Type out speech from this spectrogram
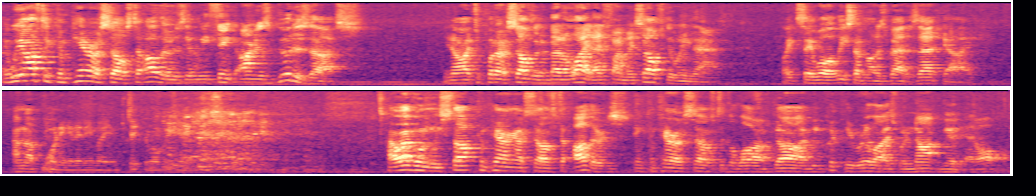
And we often compare ourselves to others that we think aren't as good as us you know, to put ourselves in a better light, I find myself doing that. Like say, well, at least I'm not as bad as that guy. I'm not pointing at anybody in particular over here. However, when we stop comparing ourselves to others and compare ourselves to the law of God, we quickly realize we're not good at all.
